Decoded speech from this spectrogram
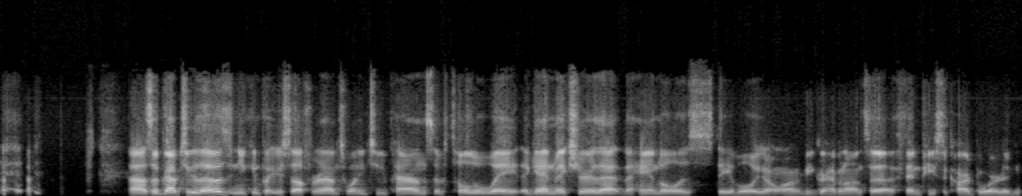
Uh, so grab two of those and you can put yourself around 22 pounds of total weight. Again, make sure that the handle is stable. You don't want to be grabbing onto a thin piece of cardboard and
